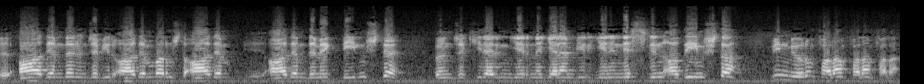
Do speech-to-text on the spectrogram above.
e, Adem'den önce bir Adem varmış da Adem e, Adem demek değilmiş de öncekilerin yerine gelen bir yeni neslin adıymış da bilmiyorum falan falan falan.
